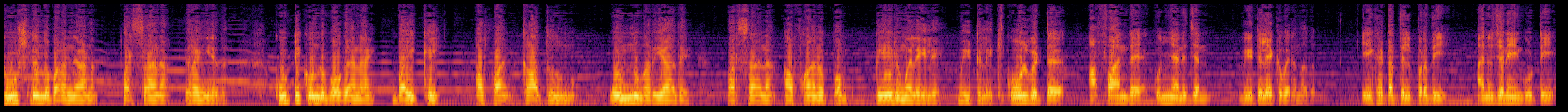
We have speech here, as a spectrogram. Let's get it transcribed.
ട്യൂഷൻ എന്ന് പറഞ്ഞാണ് ഫർസാന ഇറങ്ങിയത്. കൂട്ടിക്കൊണ്ടുപോകാനായി ബൈക്കിൽ അഫാൻ കാത്തുനിന്നു. ഒന്നും അറിയാതെ ഫർസാന അഫാനൊപ്പം പേരുമലയിലെ വീട്ടിലേക്ക്. സ്കൂൾ വിട്ട് അഫാന്റെ കുഞ്ഞനുജൻ വീട്ടിലേക്ക് വരുന്നത്. ഈ ഘട്ടത്തിൽ പ്രതി അനുജനെയും കൂട്ടി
